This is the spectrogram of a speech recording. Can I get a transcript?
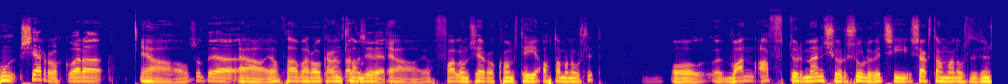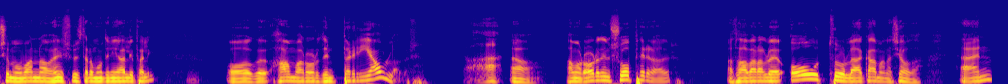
hún Sherrock var að Já, svolítið að já, já, það var á já, Fallon Sherrock komst í 8 mann úrslit og vann aftur Mensjur Sulovits í 16 mann úrslitum sem hann vann á heimsvistaramótin í Alipalli og uh, hann var orðin brjálaður. Já, Já, hann var orðin svo pyrraður að það var alveg ótrúlega gaman að sjá það en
